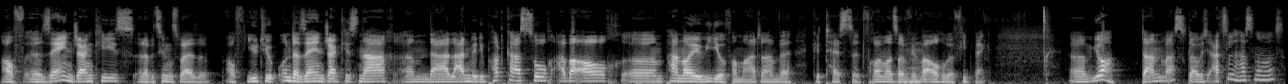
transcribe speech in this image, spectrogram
auf äh, Zane Junkies oder beziehungsweise auf YouTube unter Zane Junkies nach. Ähm, da laden wir die Podcasts hoch, aber auch äh, ein paar neue Videoformate haben wir getestet. Freuen wir uns auf jeden Fall auch über Feedback. Ähm, ja, dann was, glaube ich. Axel, hast du noch was?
